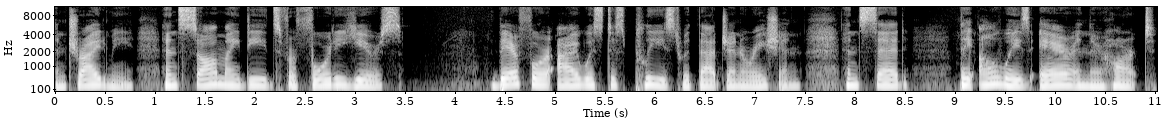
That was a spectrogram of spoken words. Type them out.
and tried me and saw my deeds for forty years. Therefore I was displeased with that generation, and said, They always err in their heart,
